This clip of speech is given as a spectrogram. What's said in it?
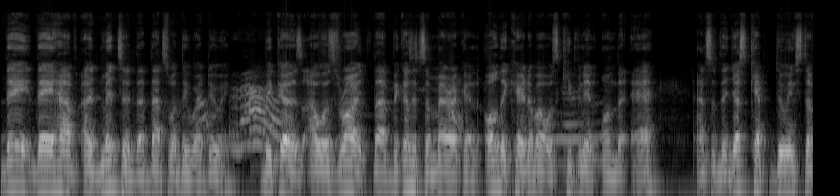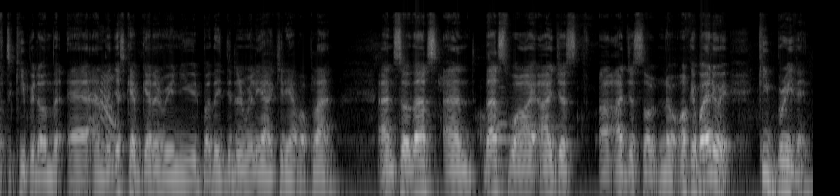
they they have admitted that that's what they were doing because I was right that because it's American, all they cared about was keeping it on the air, and so they just kept doing stuff to keep it on the air, and they just kept getting renewed, but they didn't really actually have a plan. And so that's and that's why I just I just thought no okay but anyway keep breathing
